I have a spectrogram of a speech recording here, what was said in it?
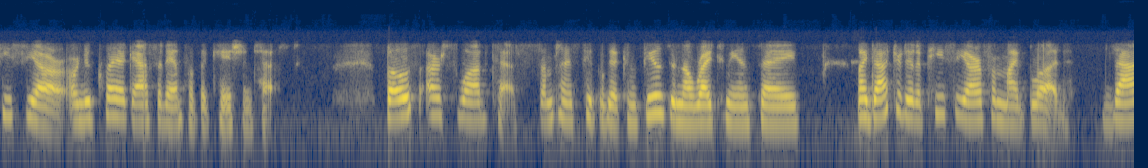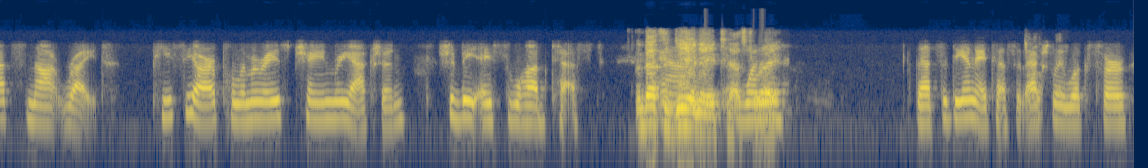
PCR or nucleic acid amplification test. Both are swab tests. Sometimes people get confused and they'll write to me and say, My doctor did a PCR from my blood. That's not right. PCR, polymerase chain reaction, should be a swab test. And that's and a DNA test, right? that's a DNA test. It actually okay. looks for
